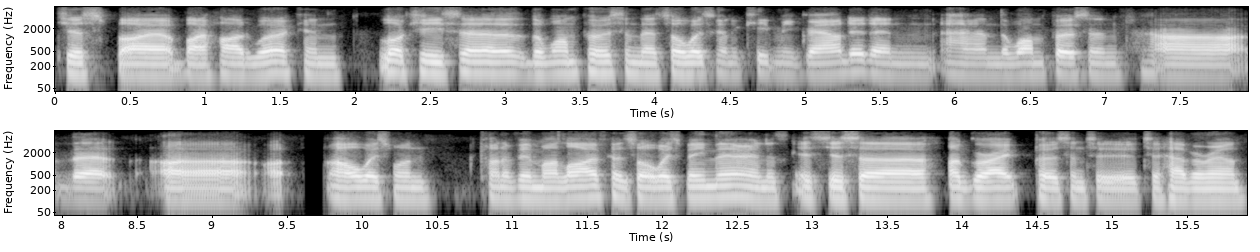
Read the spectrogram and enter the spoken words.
just by by hard work. And look, he's uh, the one person that's always going to keep me grounded, and and the one person uh, that uh, I always want kind of in my life has always been there, and it's, it's just a, a great person to to have around.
